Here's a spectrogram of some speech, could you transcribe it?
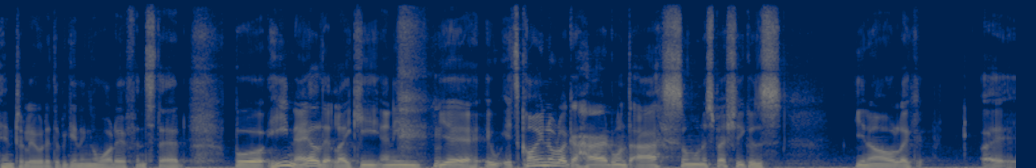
interlude at the beginning of What If instead. But he nailed it. Like he and he, yeah, it, it's kind of like a hard one to ask someone, especially because, you know, like. I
